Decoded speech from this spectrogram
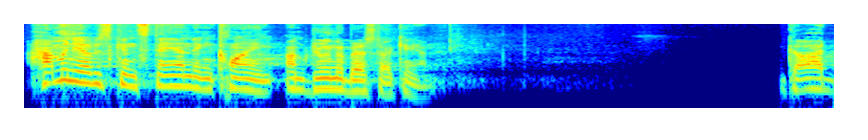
How many of us can stand and claim, I'm doing the best I can? God,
